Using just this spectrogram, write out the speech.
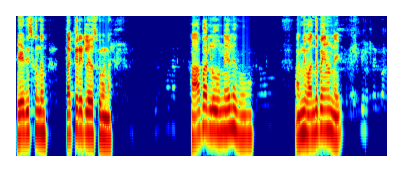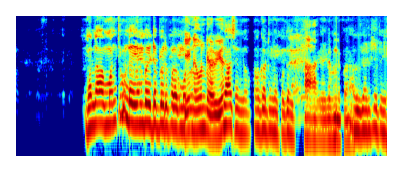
ఏ తీసుకుందాం. తక్కువ రేట్లో తీసుకోమన్నా ఆఫర్లు ఉన్నాయి లేవు? అన్ని వంద పైన ఉన్నాయి. గల్లా మంచిగా ఉండే ఎనభై డెబ్బై రూపాయలకు ఏ నువ్వు ఉండే అవి? ఫ్యాషన్లో ఒక గట్టు నొప్పి గల్. ఆ, ఇక ఉన్నాయి పైన. అవి సరిపోతాయి.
